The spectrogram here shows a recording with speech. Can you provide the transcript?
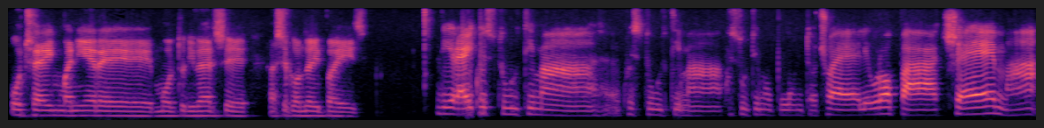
o c'è in maniere molto diverse a seconda dei paesi? Direi quest'ultima, quest'ultima, quest'ultimo punto, cioè l'Europa c'è ma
